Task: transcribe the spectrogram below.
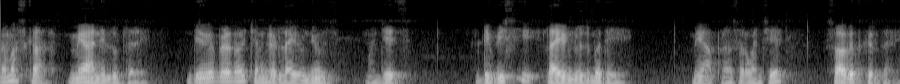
नमस्कार मी अनिल उदळे. दिव्य बेळगाव चंदगड लाईव्ह न्यूज म्हणजेच डी बी सी लाईव्ह न्यूजमध्ये मी आपणा सर्वांचे स्वागत करत आहे.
